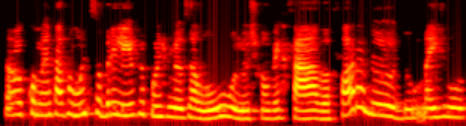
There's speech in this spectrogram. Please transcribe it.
Então, eu comentava muito sobre livro com os meus alunos, conversava, fora do, do mesmo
